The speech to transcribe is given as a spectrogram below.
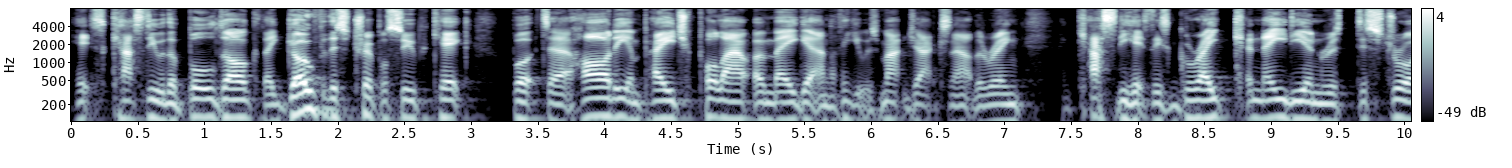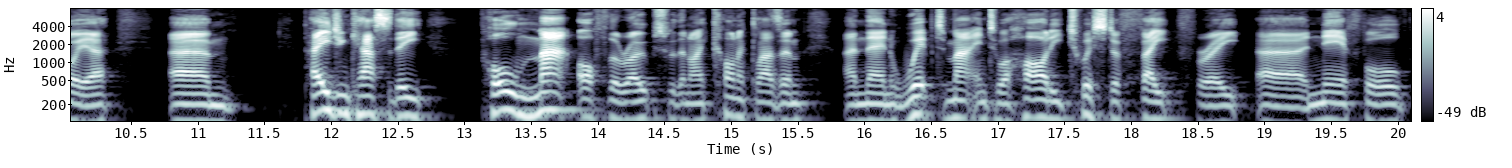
hits Kassidy with a bulldog. They go for this triple super kick, but uh, Hardy and Page pull out Omega, and I think it was Matt Jackson out of the ring. And Kassidy hits this great Canadian res- destroyer. Um, Page and Kassidy pull Matt off the ropes with an iconoclasm, and then whipped Matt into a Hardy twist of fate for a uh, near fall.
